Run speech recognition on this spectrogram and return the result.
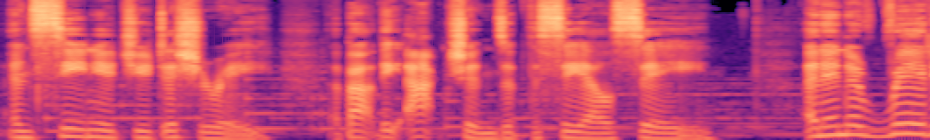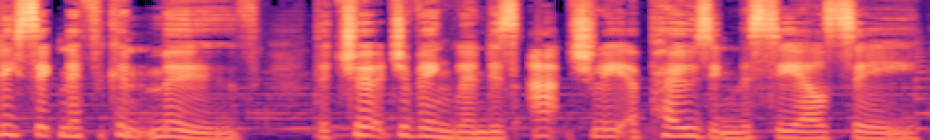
and senior judiciary about the actions of the CLC. And in a really significant move, the Church of England is actually opposing the CLC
